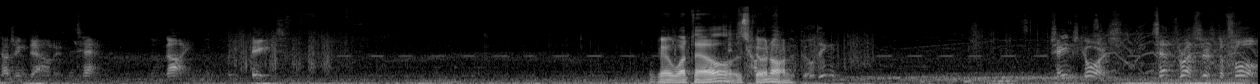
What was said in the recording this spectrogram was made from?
Touching down in 10, 9, 8. okay, what the hell It's is going on? Change course. Set thrusters to full.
